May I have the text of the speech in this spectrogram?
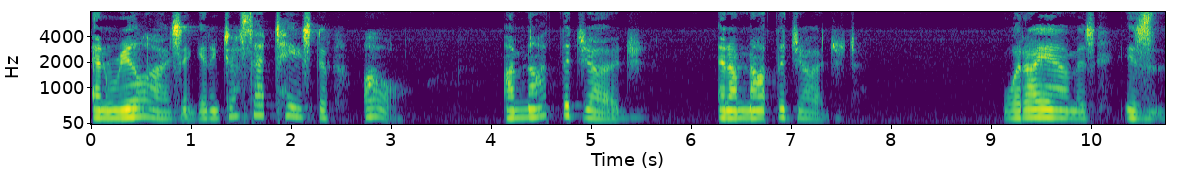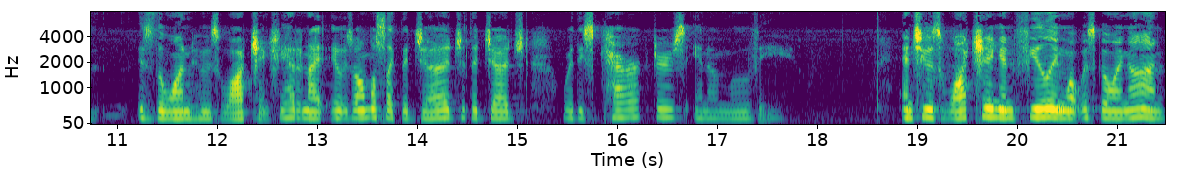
and realizing, getting just that taste of, oh, I'm not the judge and I'm not the judged. What I am is, is, is the one who's watching. She had an, it was almost like the judge, the judged were these characters in a movie. And she was watching and feeling what was going on,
